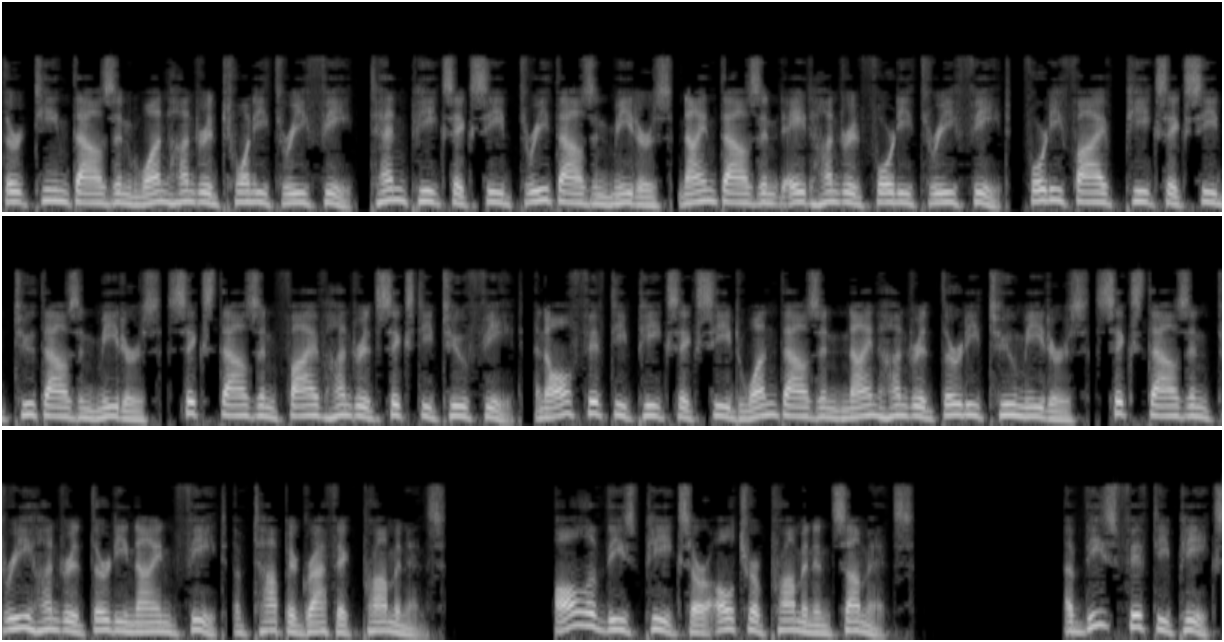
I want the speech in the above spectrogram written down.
(13,123 feet). Ten peaks exceed 3,000 meters (9,843 feet). Forty-five peaks exceed 2,000 meters (6,562 feet), and all 50 peaks exceed 1,932 meters (6,339 feet) of topographic prominence. All of these peaks are ultra-prominent summits. Of these 50 peaks,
